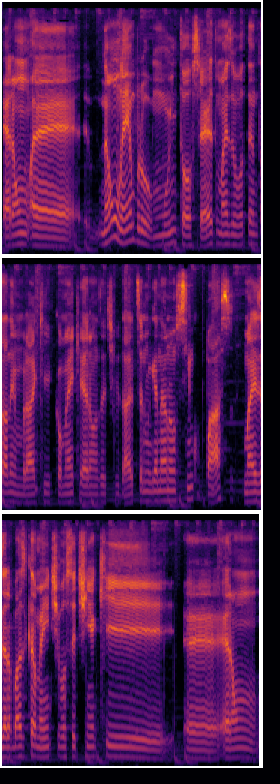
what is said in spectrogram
eram. É, não lembro muito ao certo, mas eu vou tentar lembrar aqui como é que eram as atividades. Se não me engano, eram cinco passos, mas era basicamente você tinha que. É, eram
